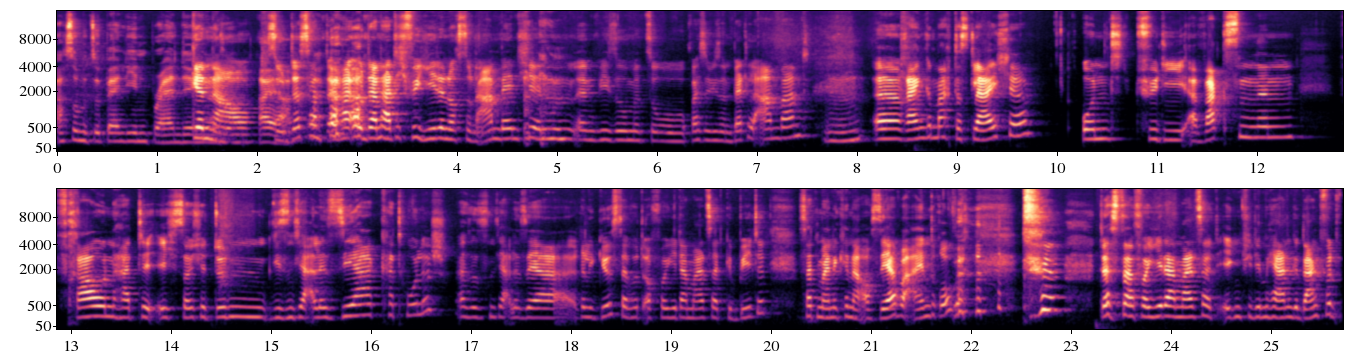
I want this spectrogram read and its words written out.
Ach so, mit so Berlin-Branding. Genau. und So. Ah, so, ja. das hat, und dann hatte ich für jede noch so ein Armbändchen, irgendwie so mit so, weißt du, wie so ein Bettelarmband Mhm. äh, reingemacht, das gleiche. Und für die Erwachsenen Frauen hatte ich solche dünnen, die sind ja alle sehr katholisch, also sind ja alle sehr religiös, da wird auch vor jeder Mahlzeit gebetet. Das hat meine Kinder auch sehr beeindruckt, dass da vor jeder Mahlzeit irgendwie dem Herrn gedankt wird.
